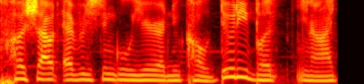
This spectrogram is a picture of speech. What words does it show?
push out every single year a new Call of Duty, but you know, I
